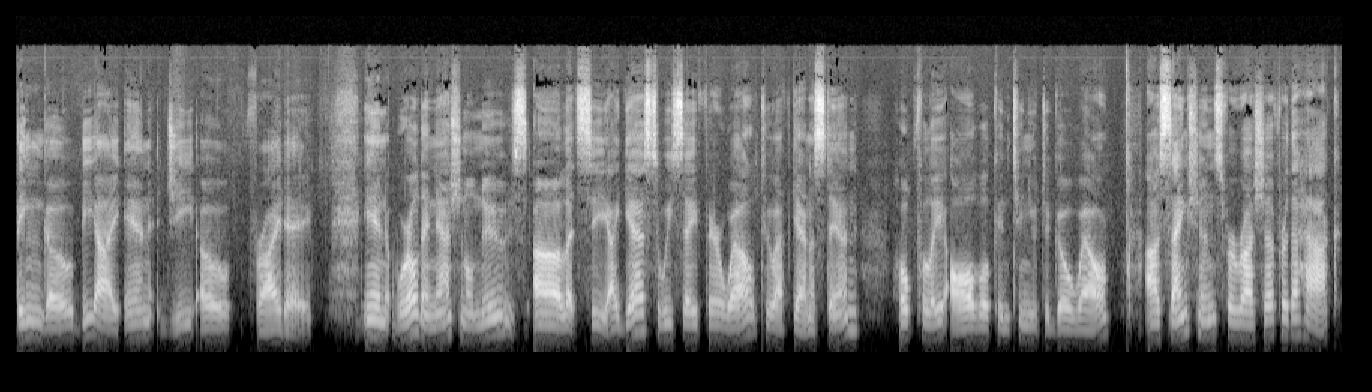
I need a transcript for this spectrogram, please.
Bingo, B I N G O Friday. In world and national news, uh, let's see, I guess we say farewell to Afghanistan. Hopefully, all will continue to go well. Uh, sanctions for Russia for the hack.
